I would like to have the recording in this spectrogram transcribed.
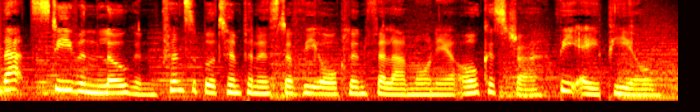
That's Steven Logan, principal timpanist of the Auckland Philharmonia Orchestra, the APO.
